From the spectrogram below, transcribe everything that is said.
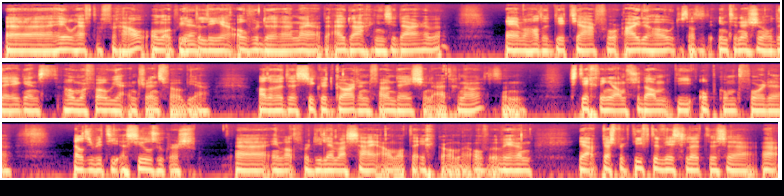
Uh, heel heftig verhaal. Om ook weer te leren over de, nou ja, de uitdagingen die ze daar hebben. En we hadden dit jaar voor Idaho, dus dat is de International Day Against Homophobia en Transphobia, hadden we de Secret Garden Foundation uitgenodigd. Een stichting in Amsterdam die opkomt voor de LGBT asielzoekers. Uh, in wat voor dilemma's zij allemaal tegenkomen. Of weer een ja, perspectief te wisselen tussen uh,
